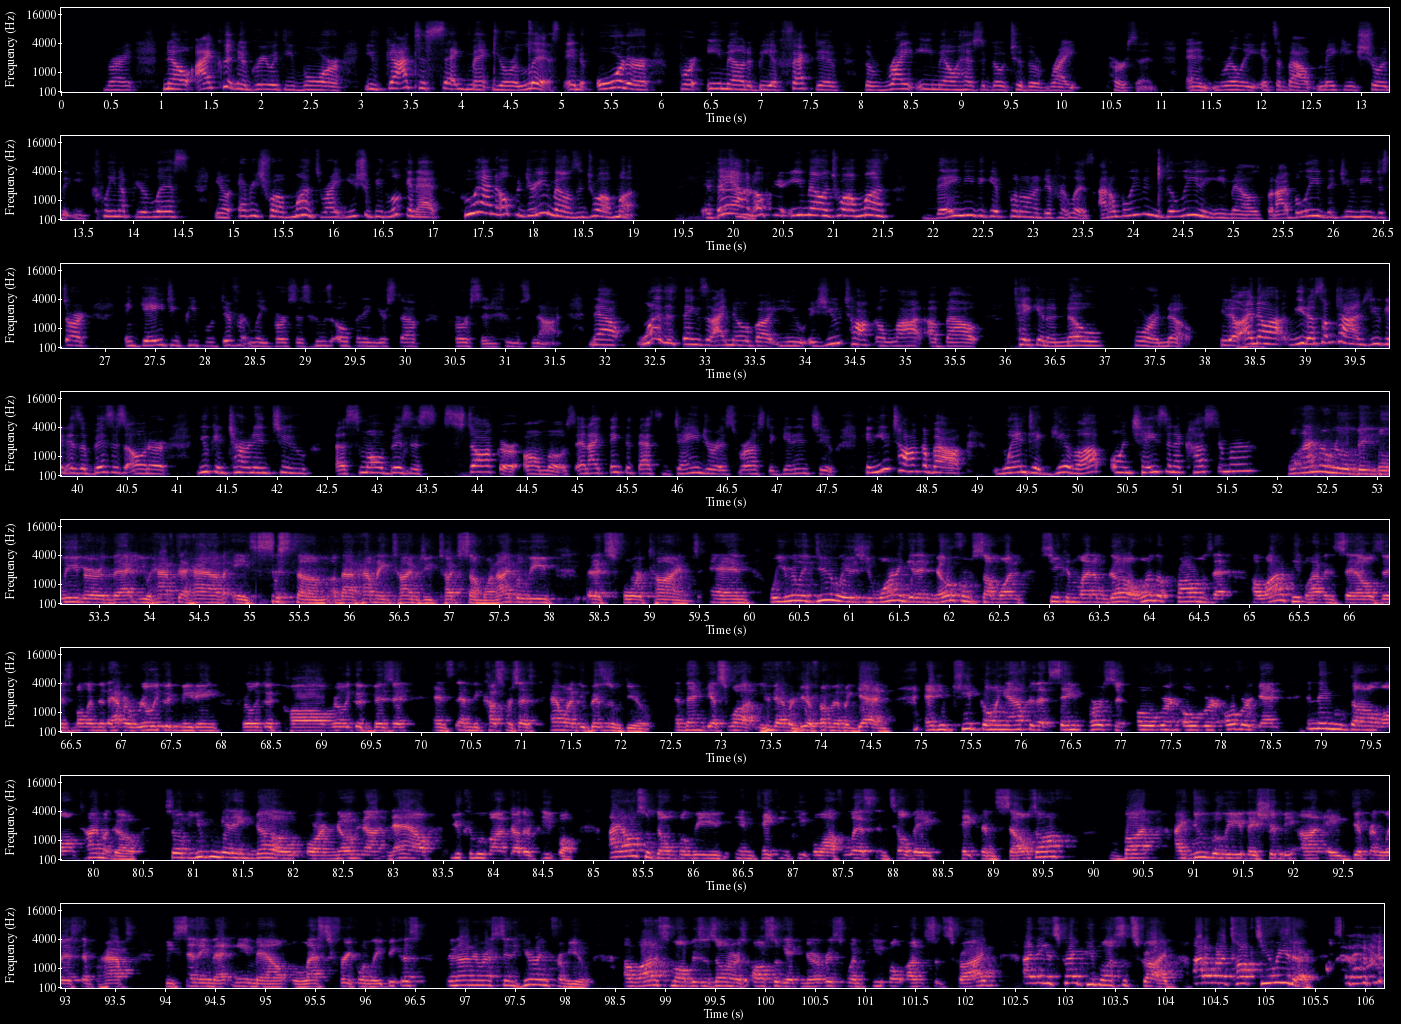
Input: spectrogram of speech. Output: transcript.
Right. No, I couldn't agree with you more. You've got to segment your list. In order for email to be effective, the right email has to go to the right person. And really, it's about making sure that you clean up your list. You know, every 12 months, right? You should be looking at who hadn't opened your emails in 12 months. If they hmm. haven't opened your email in 12 months, they need to get put on a different list. I don't believe in deleting emails, but I believe that you need to start engaging people differently versus who's opening your stuff versus who's not. Now, one of the things that I know about you is you talk a lot about taking a no for a no. You know, I know, you know, sometimes you can, as a business owner, you can turn into a small business stalker almost. And I think that that's dangerous for us to get into. Can you talk about when to give up on chasing a customer? Well, I'm a real big believer that you have to have a system about how many times you touch someone. I believe that it's four times. And what you really do is you want to get a no from someone so you can let them go. One of the problems that a lot of people have in sales is, Melinda, they have a really good meeting, really good call, really good visit, and, and the customer says, hey, I want to do business with you. And then guess what? You never hear from them again. And you keep going after that same person over and over and over again. And they moved on a long time ago. So if you can get a no or a no, not now, you can move on to other people. I also don't believe in taking people off lists until they take themselves off, but I do believe they should be on a different list and perhaps be sending that email less frequently because they're not interested in hearing from you. A lot of small business owners also get nervous when people unsubscribe. I think it's great people unsubscribe. I don't want to talk to you either.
